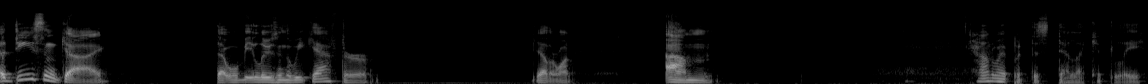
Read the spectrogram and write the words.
a decent guy that will be losing the week after the other one. Um, how do I put this delicately?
